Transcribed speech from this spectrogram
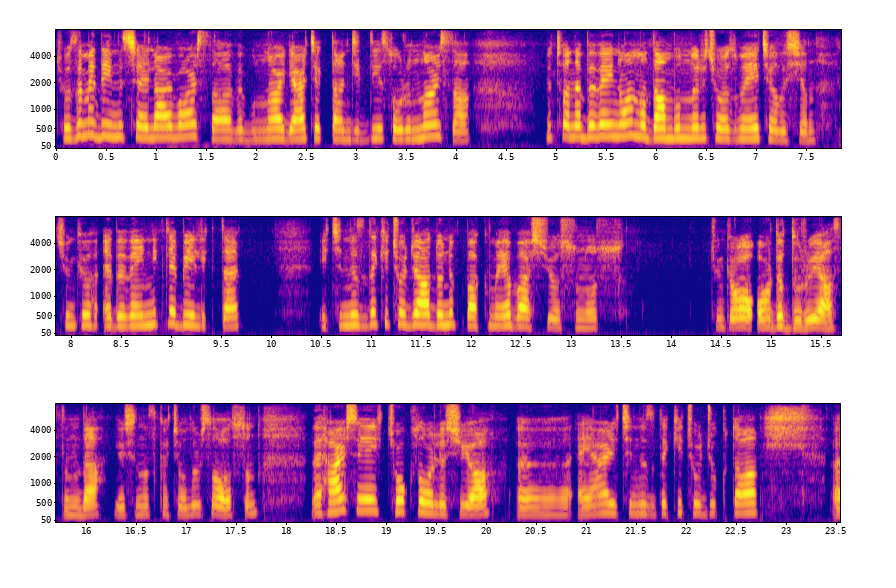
çözemediğiniz şeyler varsa ve bunlar gerçekten ciddi sorunlarsa lütfen ebeveyn olmadan bunları çözmeye çalışın. Çünkü ebeveynlikle birlikte içinizdeki çocuğa dönüp bakmaya başlıyorsunuz. Çünkü o orada duruyor aslında. Yaşınız kaç olursa olsun. Ve her şey çok zorlaşıyor. Ee, eğer içinizdeki çocukta e,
